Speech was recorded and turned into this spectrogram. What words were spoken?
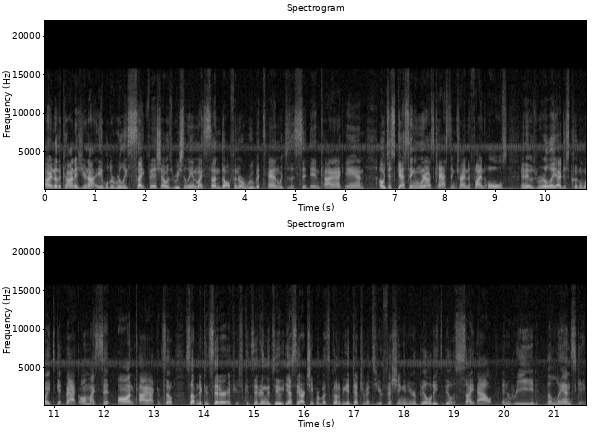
All right, another con is you're not able to really sight fish. I was recently in my Sun Dolphin Aruba 10, which is a sit-in kayak, and I was just guessing when I was casting, trying to find holes, and it was really, I just couldn't wait to get back on my sit-on kayak. And so something to consider if you're considering the two. Yes, they are cheaper, but it's going to be a detriment to your fishing and your ability to be able to sight out and read the landscape.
